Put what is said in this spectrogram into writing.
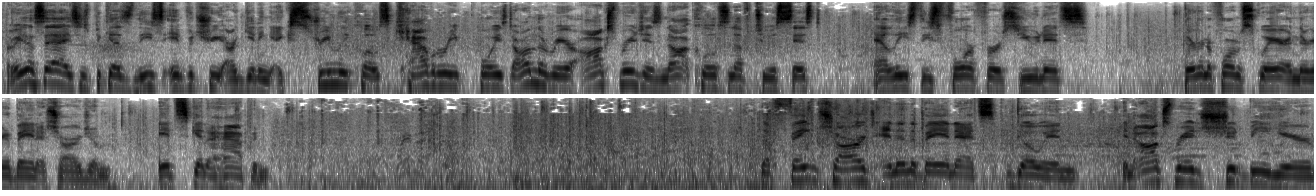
The reason I say that is just because these infantry are getting extremely close. Cavalry poised on the rear. Uxbridge is not close enough to assist at least these four first units. They're going to form square and they're going to bayonet charge them. It's going to happen. The feint charge and then the bayonets go in. And Uxbridge should be here.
